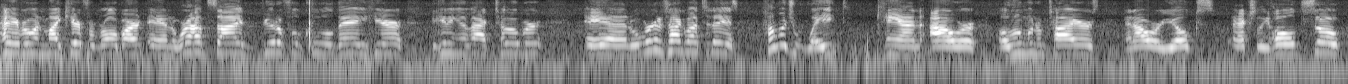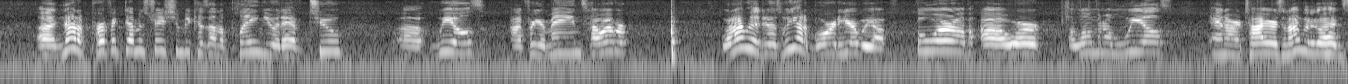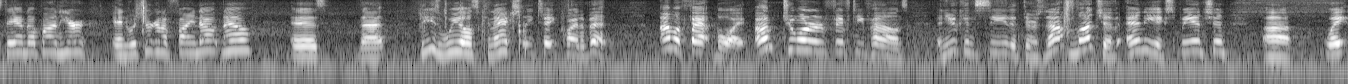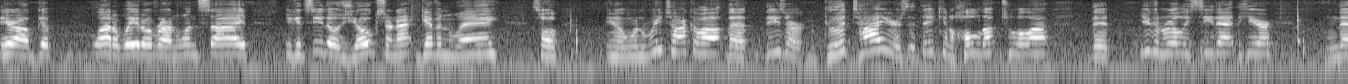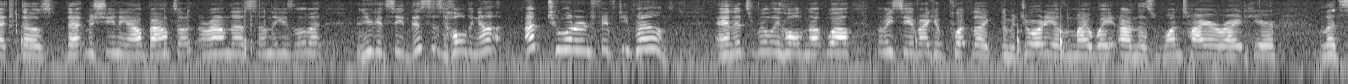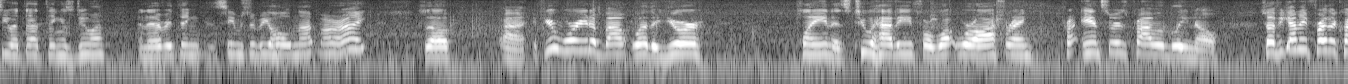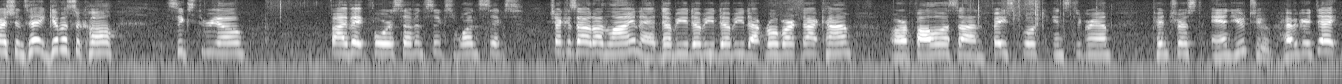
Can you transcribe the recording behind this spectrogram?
Hey everyone, Mike here from Robart, and we're outside, beautiful, cool day here, beginning of October. And what we're gonna talk about today is how much weight can our aluminum tires and our yokes actually hold. So, uh, not a perfect demonstration because on a plane you would have two uh, wheels uh, for your mains. However, what I'm gonna do is we got a board here, we got four of our aluminum wheels and our tires, and I'm gonna go ahead and stand up on here, and what you're gonna find out now is that these wheels can actually take quite a bit. I'm a fat boy. I'm 250 pounds, and you can see that there's not much of any expansion. Uh, weight here, I'll get a lot of weight over on one side. You can see those yokes are not giving way. So, you know, when we talk about that these are good tires, that they can hold up to a lot, that you can really see that here, and that those that machining, I'll bounce around this on these a little bit, and you can see this is holding up. I'm 250 pounds and it's really holding up well. Let me see if I can put like the majority of my weight on this one tire right here. Let's see what that thing is doing. And everything seems to be holding up all right. So uh, if you're worried about whether your plane is too heavy for what we're offering, answer is probably no. So if you got any further questions, hey, give us a call, 630 584 7616. Check us out online at www.robart.com or follow us on Facebook, Instagram, Pinterest, and YouTube. Have a great day.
